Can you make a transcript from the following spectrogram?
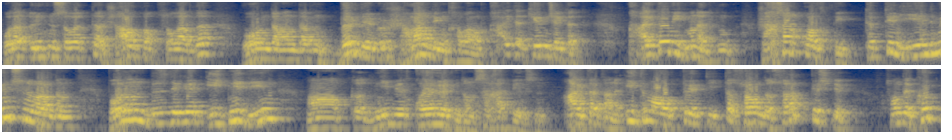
Олар үн салады да жалпы соларды орындағандардың бірде бір жаман деген хабар қайта керісінше айтады. Қайта дейді мына жақсарып қалдық дейді. Тіптен енді мен түсініп алдым бұрын біз деген итіне дейін не қоя беретін тұғын сырқат белгісін. Айтады ана итім ауырып тұр еді дейді да соңында сұрап берші деп. Сондай көп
